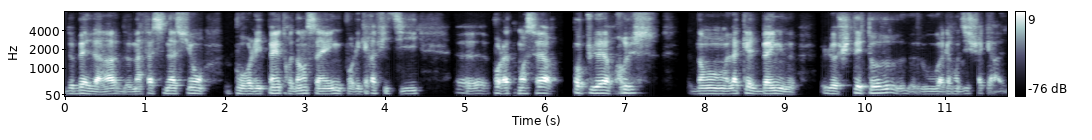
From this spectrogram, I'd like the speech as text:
de Bella, de ma fascination pour les peintres d'enseigne, pour les graffitis, euh, pour l'atmosphère populaire russe dans laquelle baigne le shtetl où a grandi Chagall.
